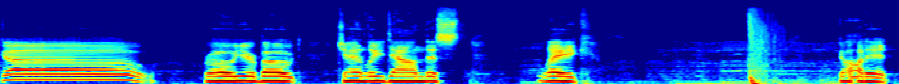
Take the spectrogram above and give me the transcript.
Go! Row your boat gently down this lake. Got it.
